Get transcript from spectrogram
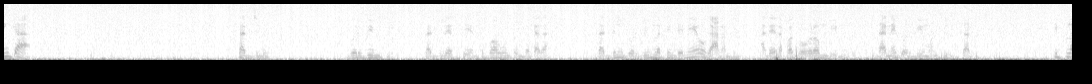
ఇంకా సజ్జలు. గొరిబీంకి సజ్జలు వేస్తే ఎంత బాగుంటుందో కదా. సజ్జలు గొరుబీంలో తింటేనే ఒక ఆనందం అదే తప్ప గౌరవం భీము దాన్నే గొరిబీం అని పిలుస్తారు తిప్ల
